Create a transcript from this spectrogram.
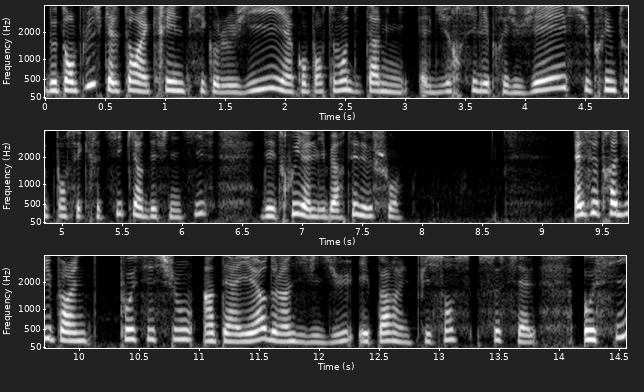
D'autant plus qu'elle tend à créer une psychologie et un comportement déterminé. Elle durcit les préjugés, supprime toute pensée critique et en définitive détruit la liberté de choix. Elle se traduit par une possession intérieure de l'individu et par une puissance sociale. Aussi,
